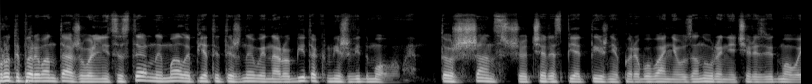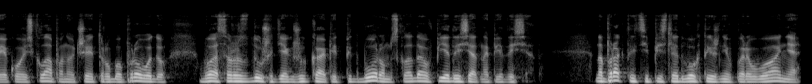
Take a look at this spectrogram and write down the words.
Протиперевантажувальні цистерни мали п'ятитижневий наробіток між відмовами. Тож шанс, що через п'ять тижнів перебування у зануренні через відмову якогось клапану чи трубопроводу вас роздушить як жука під підбором, складав 50 на 50. На практиці після двох тижнів перебування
